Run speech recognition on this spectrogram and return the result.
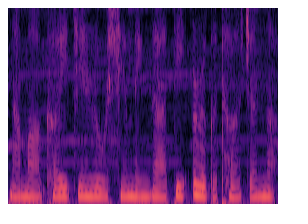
那么可以进入心灵的第二个特征了。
